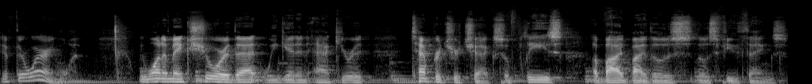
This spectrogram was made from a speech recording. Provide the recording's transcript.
if they're wearing one. We want to make sure that we get an accurate temperature check, so please abide by those, those few things.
